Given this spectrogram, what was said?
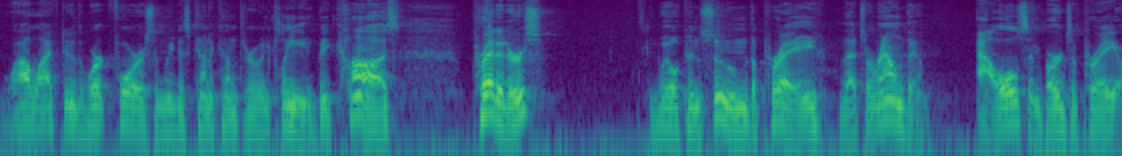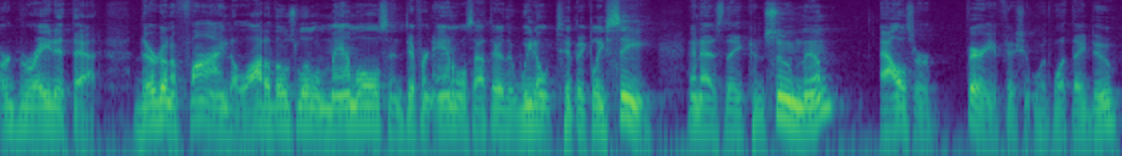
wildlife do the work for us and we just kind of come through and clean because predators will consume the prey that's around them. Owls and birds of prey are great at that they're going to find a lot of those little mammals and different animals out there that we don't typically see. And as they consume them, owls are very efficient with what they do.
